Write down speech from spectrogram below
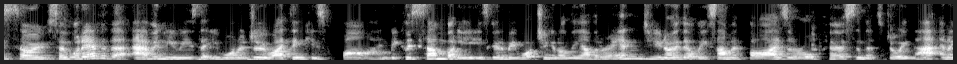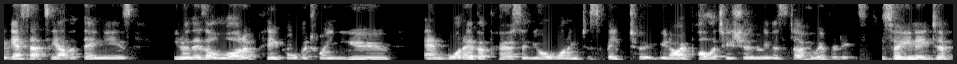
So, so whatever the avenue is that you want to do, I think is fine because somebody is going to be watching it on the other end. You know, there'll be some advisor or person that's doing that. And I guess that's the other thing is, you know, there's a lot of people between you and whatever person you're wanting to speak to, you know, politician, minister, whoever it is. So you need to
